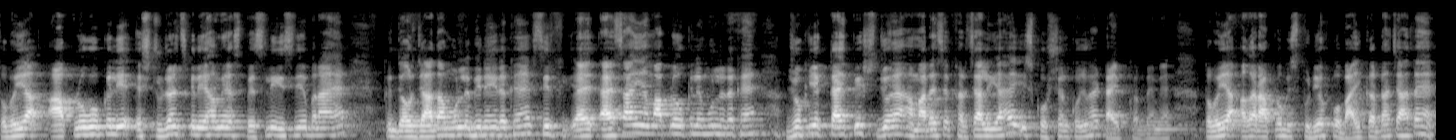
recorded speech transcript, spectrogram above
तो भैया आप लोगों के लिए स्टूडेंट्स के लिए हम स्पेशली इसलिए बनाए हैं और ज़्यादा मूल्य भी नहीं रखे हैं, सिर्फ़ ऐसा ही हम आप लोगों के लिए मूल्य रखे हैं, जो कि एक टाइपिस्ट जो है हमारे से खर्चा लिया है, इस क्वेश्चन को जो है टाइप करने में तो भैया, अगर आप लोग इस पीडीएफ को बाई करना चाहते हैं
